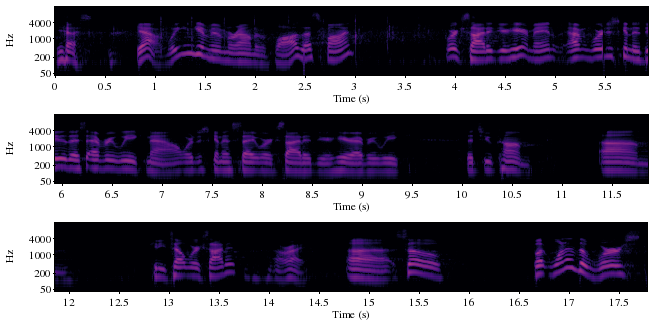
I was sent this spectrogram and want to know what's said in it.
yes, yeah, we can give him a round of applause. That's fine. We're excited you're here, man. I mean, we're just going to do this every week now. We're just going to say we're excited you're here every week that you come. Um, can you tell we're excited? All right. Uh, so, but one of the worst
